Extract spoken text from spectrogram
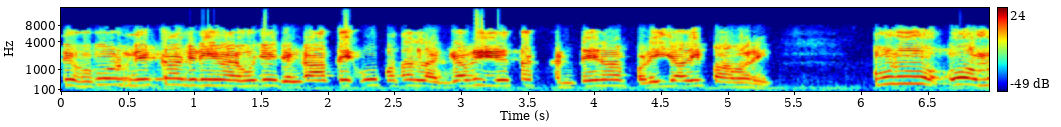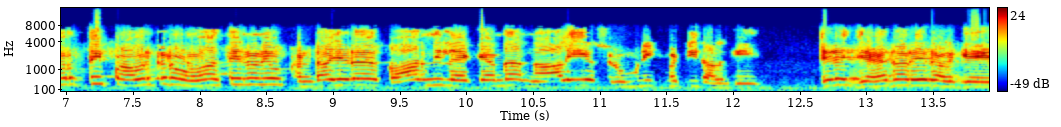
ਤੇ ਹੋਰ ਨੇਕਾਂ ਜਿਹੜੀਆਂ ਇਹੋ ਜਿਹੀਆਂ ਜੰਗਾਂ ਤੇ ਉਹ ਪਤਾ ਲੱਗ ਗਿਆ ਵੀ ਇਹ ਤਾਂ ਖੰਡੇ ਨਾਲ ਬੜੀ ਜ਼ਿਆਦੀ ਪਾਵਰ ਹੈ ਹੁਣ ਉਹ ਅੰਮ੍ਰਿਤ ਦੀ ਪਾਵਰ ਕਢਾਉਣ ਵਾਸਤੇ ਇਹਨਾਂ ਨੇ ਉਹ ਖੰਡਾ ਜਿਹੜਾ ਬਾਹਰ ਨਹੀਂ ਲੈ ਕੇ ਆਂਦਾ, ਨਾਲ ਹੀ ਇਹ ਸ਼੍ਰੋਮਣੀ ਕਮੇਟੀ ਰਲ ਗਈ। ਜਿਹੜੇ ਜਹੇਦਾਰ ਇਹ ਰਲ ਗਏ,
